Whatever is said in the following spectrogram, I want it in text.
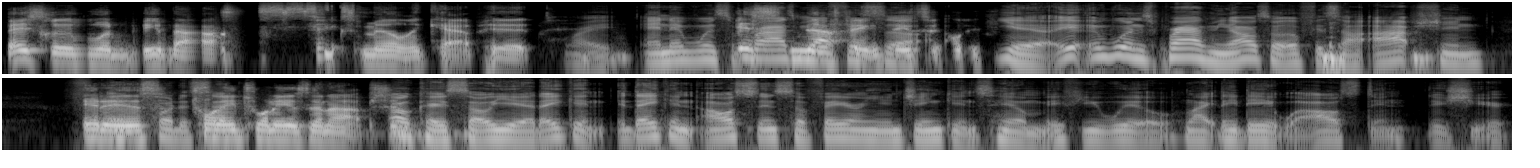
Basically, it would be about six million cap hit. Right. And it wouldn't It's surprise me if nothing, it's a, basically. yeah. It, it wouldn't surprise me also if it's an option It is. The 2020 is an option. Okay, so yeah, they can they can Austin Seferian Jenkins him if you will, like they did with Austin this year.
